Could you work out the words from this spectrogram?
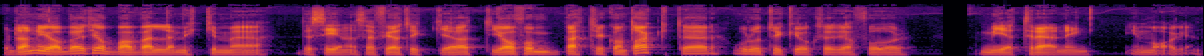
Och den har jag börjat jobba väldigt mycket med det senaste för jag tycker att jag får bättre kontakter och då tycker jag också att jag får mer träning i magen.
